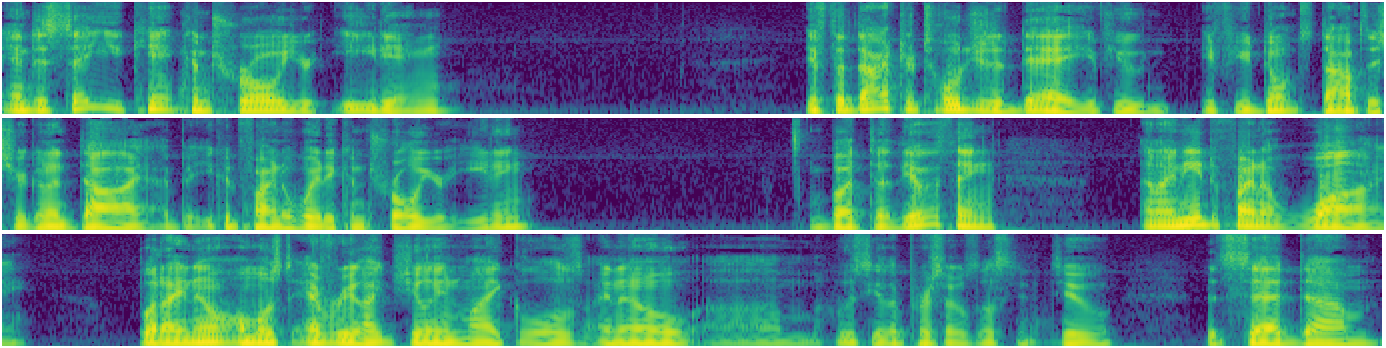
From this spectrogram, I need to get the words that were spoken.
And to say you can't control your eating, if the doctor told you today if you if you don't stop this you're going to die, I bet you could find a way to control your eating. But uh, the other thing, and I need to find out why, but I know almost every like Jillian Michaels. I know um, who's the other person I was listening to that said um,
